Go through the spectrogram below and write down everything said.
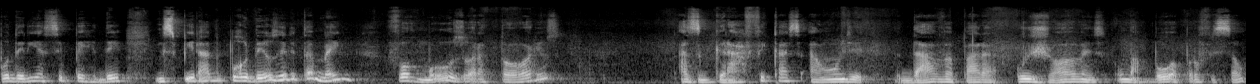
poderia se perder, inspirado por Deus, ele também formou os oratórios, as gráficas, aonde dava para os jovens uma boa profissão,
